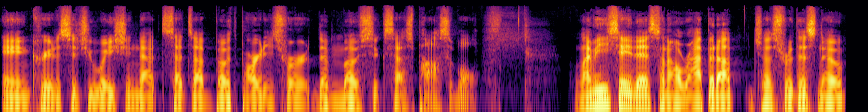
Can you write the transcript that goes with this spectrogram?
and create a situation that sets up both parties for the most success possible? Let me say this and I'll wrap it up just for this note.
